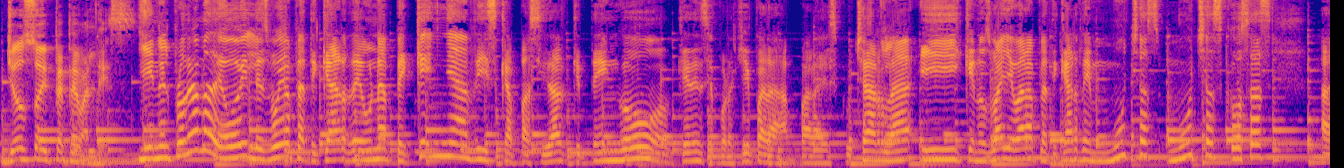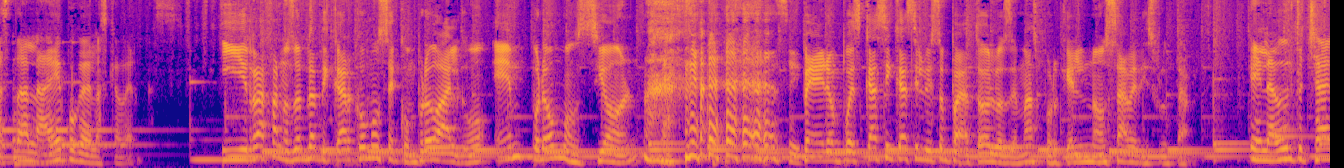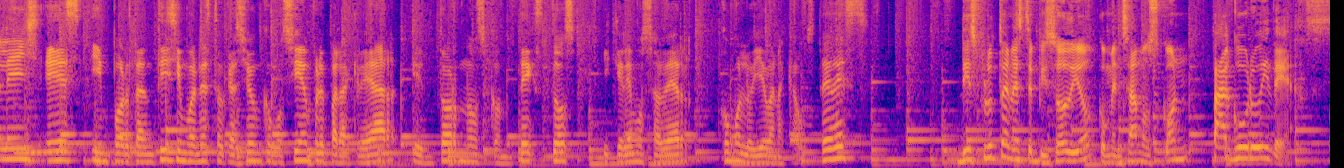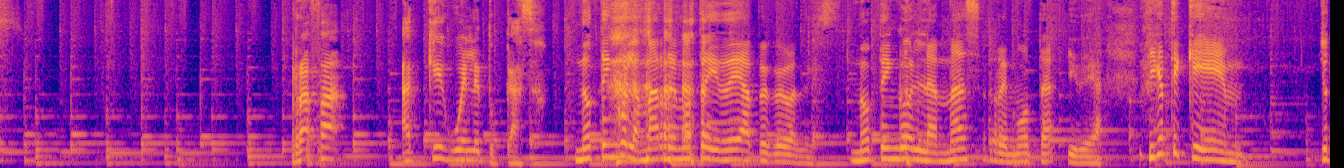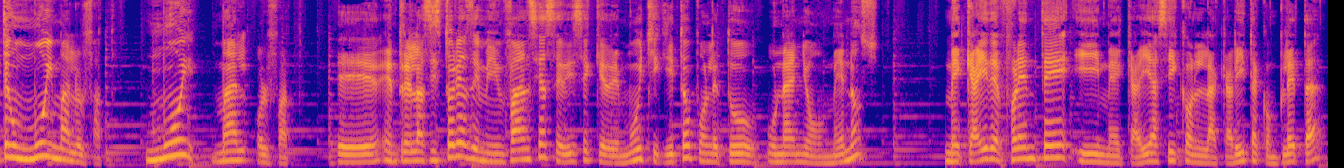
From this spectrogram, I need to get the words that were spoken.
Yo soy Pepe Valdés. Y en el programa de hoy les voy a platicar de una pequeña discapacidad que tengo. Quédense por aquí para, para escucharla y que nos va a llevar a platicar de muchas, muchas cosas hasta la época de las cavernas. Y Rafa nos va a platicar cómo se compró algo en promoción. Pero pues casi casi lo hizo para todos los demás porque él no sabe disfrutar. El Adulto Challenge es importantísimo en esta ocasión, como siempre, para crear entornos, contextos y queremos saber cómo lo llevan a cabo ustedes. Disfruten este episodio. Comenzamos con Paguro Ideas. Rafa, ¿A qué huele tu casa? No tengo la más remota idea, Pepe Valdés. No tengo la más remota idea. Fíjate que mm, yo tengo muy mal olfato. Muy mal olfato. Eh, entre las historias de mi infancia se dice que de muy chiquito, ponle tú un año o menos, me caí de frente y me caí así con la carita completa.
